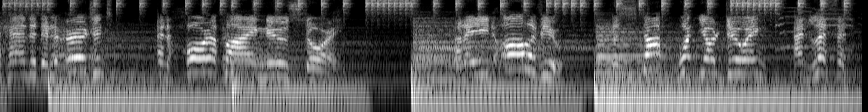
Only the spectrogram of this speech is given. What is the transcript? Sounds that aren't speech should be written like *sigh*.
handed an urgent and horrifying news story. And I need all of you to stop what you're doing and listen.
